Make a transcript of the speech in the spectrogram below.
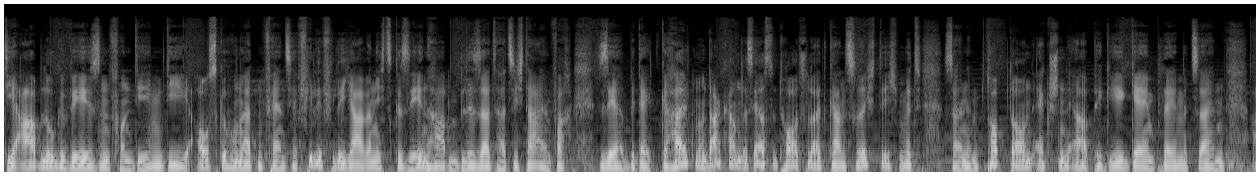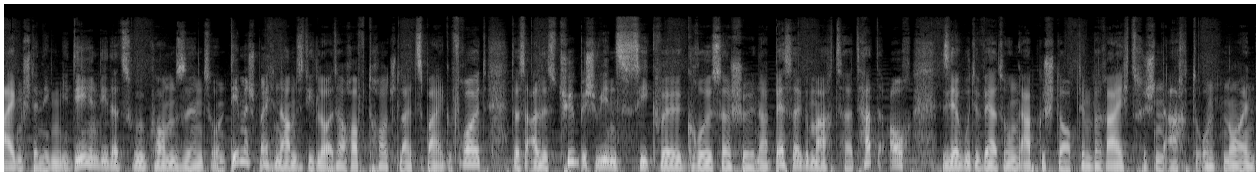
Diablo gewesen, von dem die ausgehungerten Fans ja viele, viele Jahre nichts gesehen haben. Blizzard hat sich da einfach sehr bedeckt gehalten und da kam das erste Torchlight ganz richtig mit seinem Top-Down-Action-RPG-Gameplay, mit seinen eigenständigen Ideen, die dazu gekommen sind und dementsprechend haben sich die Leute auch auf Torchlight 2 gefreut, dass alles typisch wie ein Sequel größer, schöner, besser gemacht hat. Hat auch sehr gute Wertungen abgestaubt im Bereich zwischen 8 und 9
